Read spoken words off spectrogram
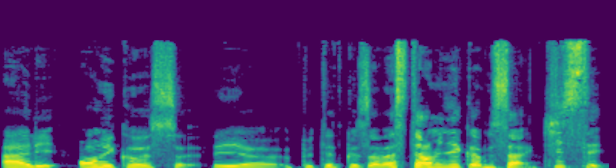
à aller en Écosse. Et euh, peut-être que ça va se terminer comme ça. Qui sait?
